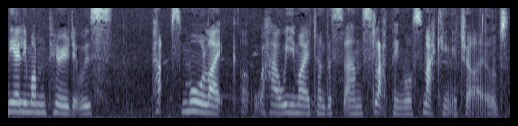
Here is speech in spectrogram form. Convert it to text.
in the early modern period, it was perhaps more like uh, how we might understand slapping or smacking a child.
